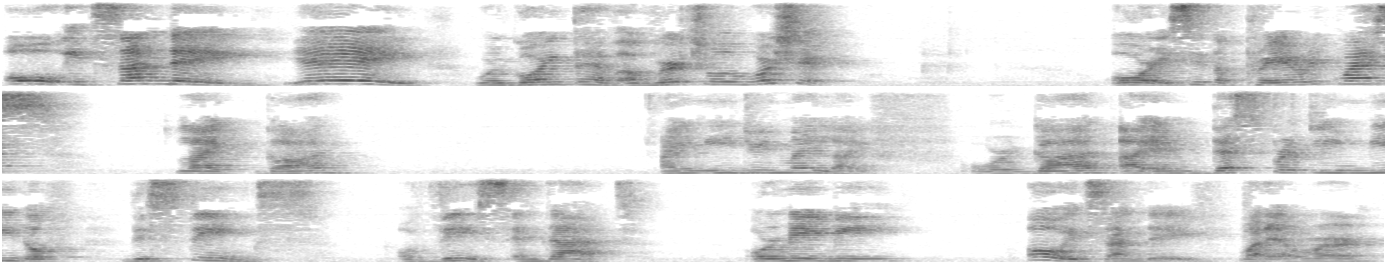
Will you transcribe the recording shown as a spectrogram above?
oh, it's Sunday. Yay! We're going to have a virtual worship. Or is it a prayer request? Like, God, I need you in my life. Or God, I am desperately in need of these things, of this and that. Or maybe, oh, it's Sunday, whatever.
